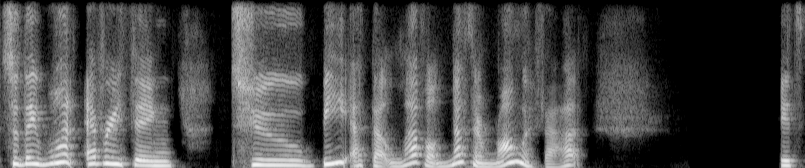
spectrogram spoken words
So they want everything to be at that level. Nothing wrong with that. It's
